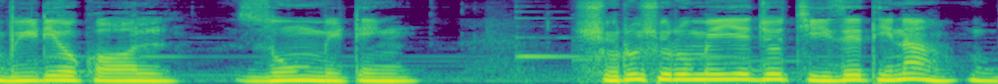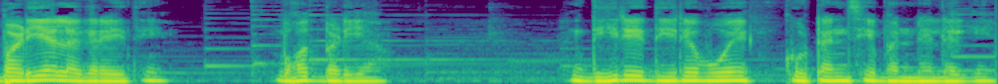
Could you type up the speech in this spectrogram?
वीडियो कॉल जूम मीटिंग शुरू शुरू में ये जो चीज़ें थी ना, बढ़िया लग रही थी। बहुत बढ़िया। धीरे धीरे वो एक घुटन सी बनने लगी।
